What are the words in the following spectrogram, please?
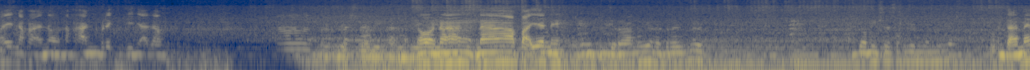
Ay, naka ano, naka handbrake, hindi niya alam. Oo, nang, nangangapa yan eh. Tirano yan, driver. Ang daming sasakyan niya nila. Ang dami.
